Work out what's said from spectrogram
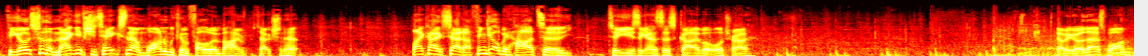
If he goes for the Meg, if she takes an M1, we can follow him behind protection hit. Like I said, I think it'll be hard to, to use against this guy, but we'll try. There we go, there's one.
